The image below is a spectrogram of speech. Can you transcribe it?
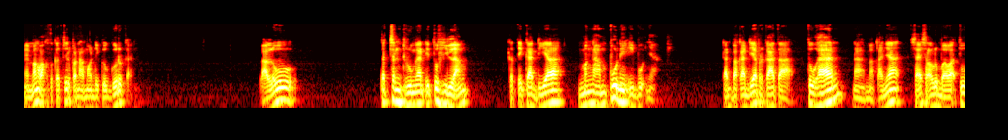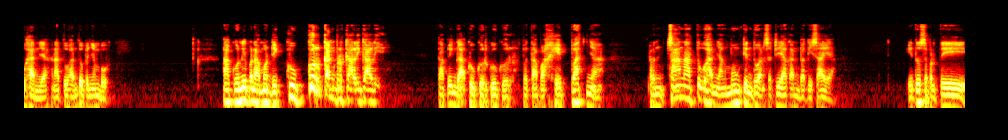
memang waktu kecil pernah mau digugurkan. Lalu kecenderungan itu hilang ketika dia mengampuni ibunya. Dan bahkan dia berkata, Tuhan, nah makanya saya selalu bawa Tuhan ya, karena Tuhan itu penyembuh. Aku ini pernah mau digugurkan berkali-kali, tapi nggak gugur-gugur. Betapa hebatnya rencana Tuhan yang mungkin Tuhan sediakan bagi saya. Itu seperti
